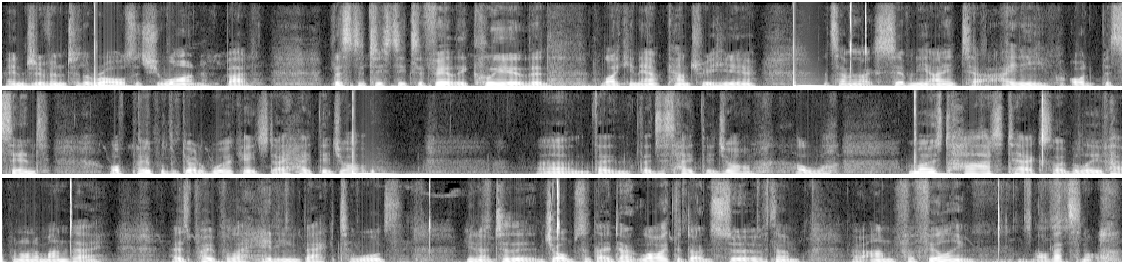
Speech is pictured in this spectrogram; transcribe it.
and driven to the roles that you want. But the statistics are fairly clear that, like in our country here, it's something like 78 to 80 odd percent of people that go to work each day hate their job. Uh, they, they just hate their job. Most heart attacks, I believe, happen on a Monday as people are heading back towards, you know, to the jobs that they don't like, that don't serve them, are unfulfilling. Oh, that's not,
